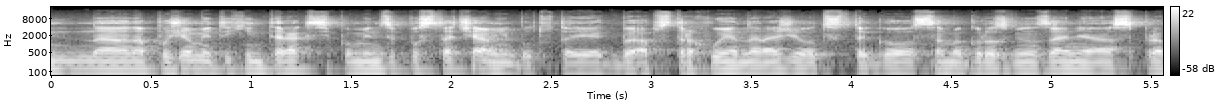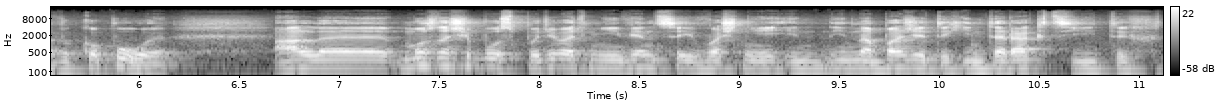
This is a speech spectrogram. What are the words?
na, na poziomie tych interakcji pomiędzy postaciami, bo tutaj jakby abstrahuję na razie od tego samego rozwiązania sprawy kopuły ale można się było spodziewać mniej więcej właśnie na bazie tych interakcji, tych,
